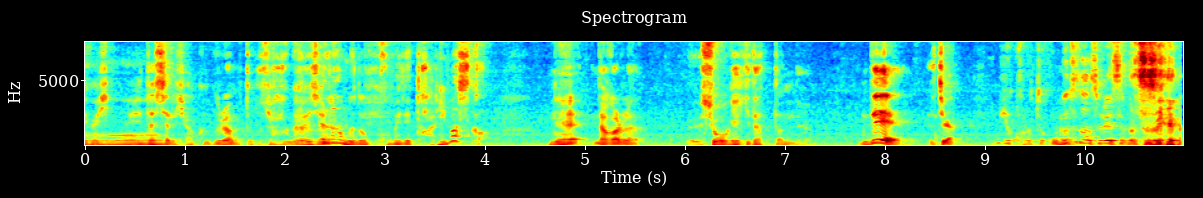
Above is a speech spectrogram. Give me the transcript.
てかひ下手したら 100g とかそんぐらいじゃない？100g の米で足りますか？ねだから衝撃だったんだよ。で違う。いやこれってお仏壇するやつだそれ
